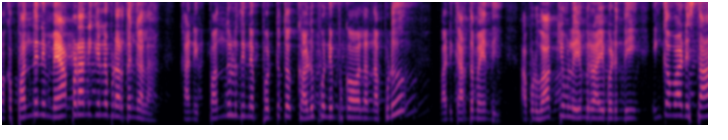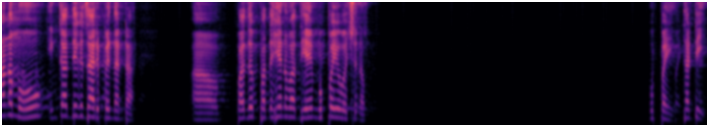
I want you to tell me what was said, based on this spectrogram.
ఒక పందిని మేపడానికి వెళ్ళినప్పుడు అర్థం కాల. కానీ పందులు తినే పొట్టుతో కడుపు నింపుకోవాలన్నప్పుడు వాడికి అర్థమైంది. అప్పుడు వాక్యంలో ఏమి రాయబడింది? ఇంకా వాడి స్థానము ఇంకా దిగజారిపోయిందంట. ఆ, పద పదిహేనవ అధ్యాయం ముప్పై వచనం. ముప్పై థర్టీ.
